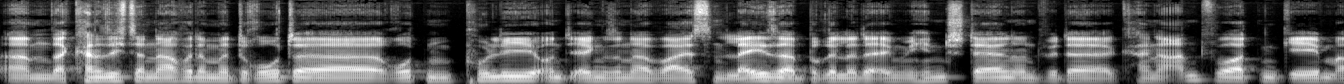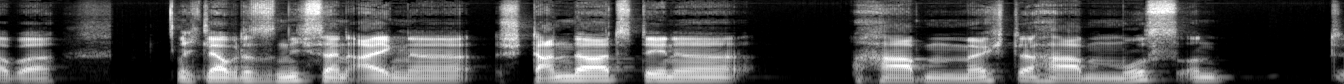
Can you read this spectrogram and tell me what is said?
Ähm, da kann er sich danach wieder mit roter, rotem Pulli und irgendeiner weißen Laserbrille da irgendwie hinstellen und wieder keine Antworten geben, aber ich glaube, das ist nicht sein eigener Standard, den er haben möchte, haben muss und äh,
